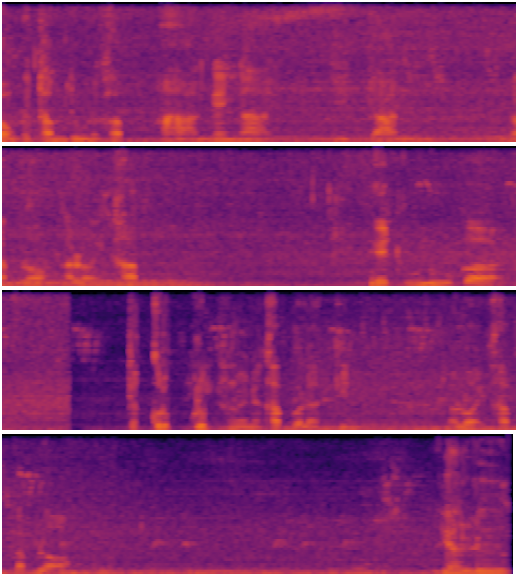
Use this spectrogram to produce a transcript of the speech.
ลองไปทำดูนะครับ อาหารง่ายๆ อีกจานนึงรับรองอร่อยครับ เห็ดหูหนูก็ จะกรุบกรุบหน่อยนะครับ เวลากินอร่อยครับ รับรอง อย่าลืม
